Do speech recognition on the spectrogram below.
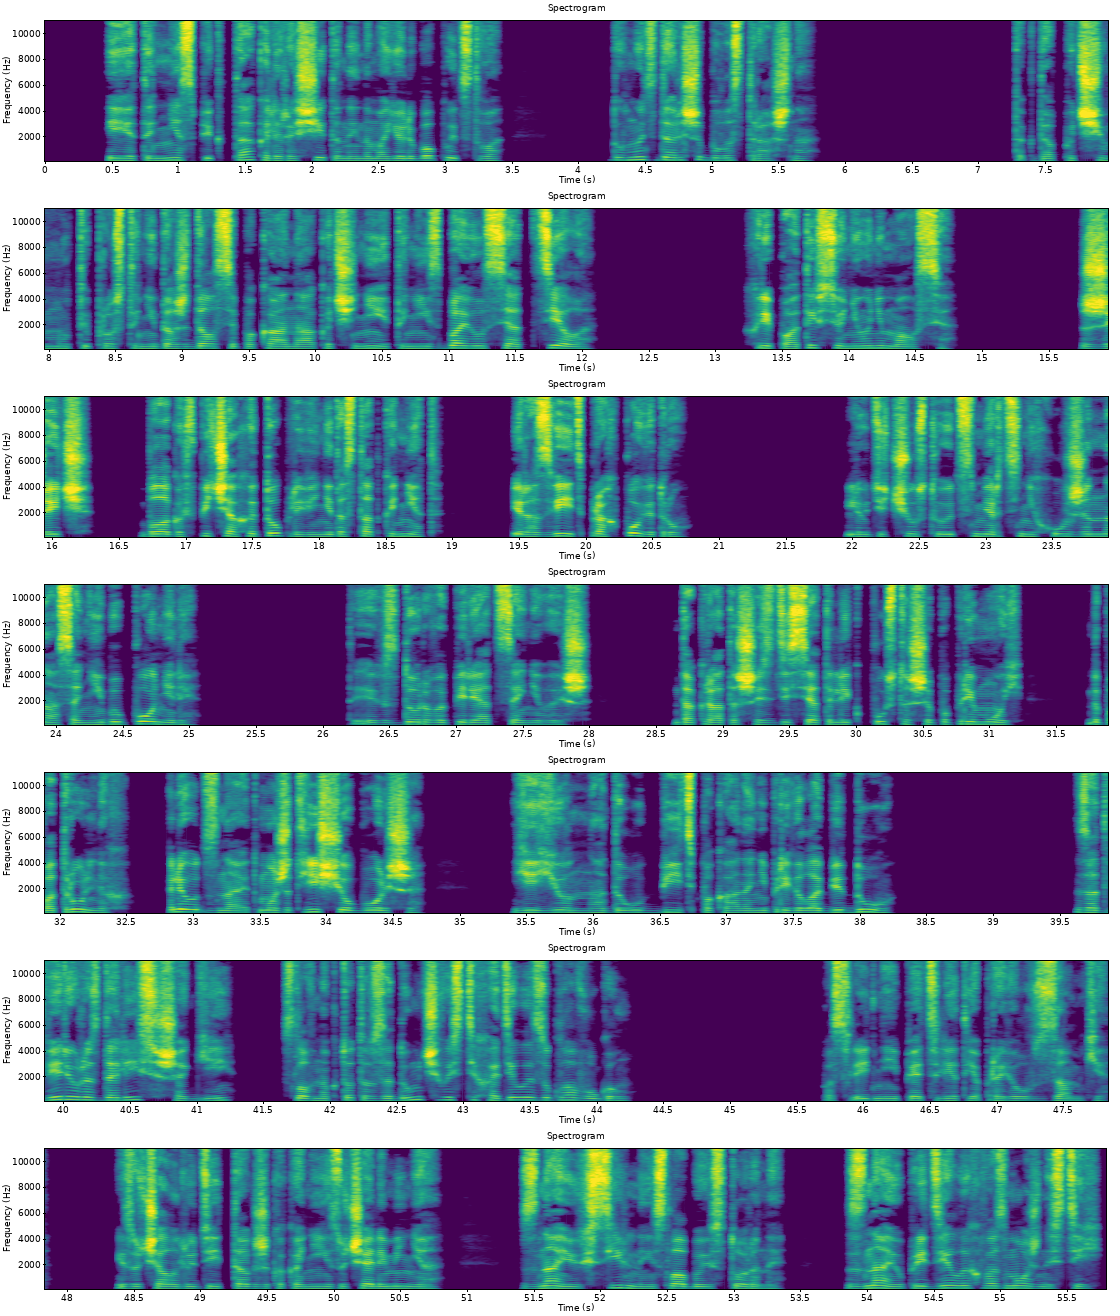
и это не спектакль, рассчитанный на мое любопытство, думать дальше было страшно. Тогда почему ты просто не дождался, пока она окоченеет, и не избавился от тела? Хрипатый все не унимался. Сжечь Благо в печах и топливе недостатка нет. И развеять прах по ветру. Люди чувствуют смерть не хуже нас, они бы поняли. Ты их здорово переоцениваешь. До крата 60 лик пустоши по прямой. До патрульных, лед знает, может, еще больше. Ее надо убить, пока она не привела беду. За дверью раздались шаги, словно кто-то в задумчивости ходил из угла в угол. Последние пять лет я провел в замке. Изучал людей так же, как они изучали меня. Знаю их сильные и слабые стороны. Знаю предел их возможностей.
